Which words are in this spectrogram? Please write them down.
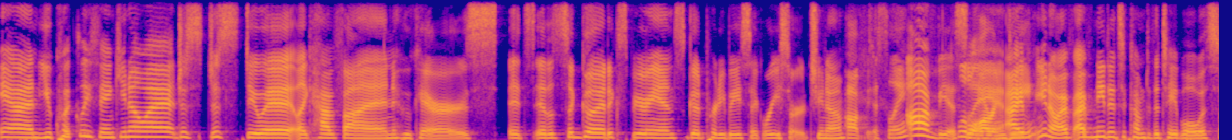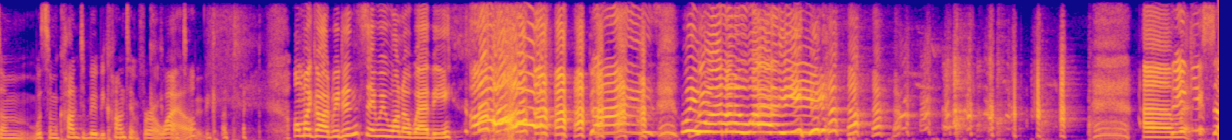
and you quickly think you know what just just do it like have fun who cares it's it's a good experience good pretty basic research you know Obviously. obviously Little R&D. i've you know I've, I've needed to come to the table with some with some content baby content for a while oh my God, we didn't say we want a Webby. oh guys we, want a Webby. Um, Thank you so.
